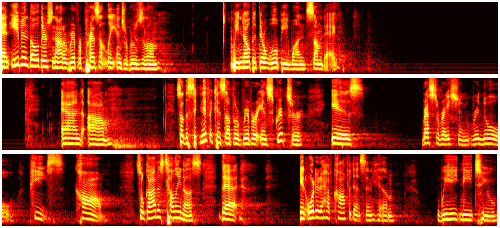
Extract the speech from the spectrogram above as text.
And even though there's not a river presently in Jerusalem, we know that there will be one someday. And um, so, the significance of a river in Scripture is restoration, renewal, peace, calm. So, God is telling us that in order to have confidence in Him, we need to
